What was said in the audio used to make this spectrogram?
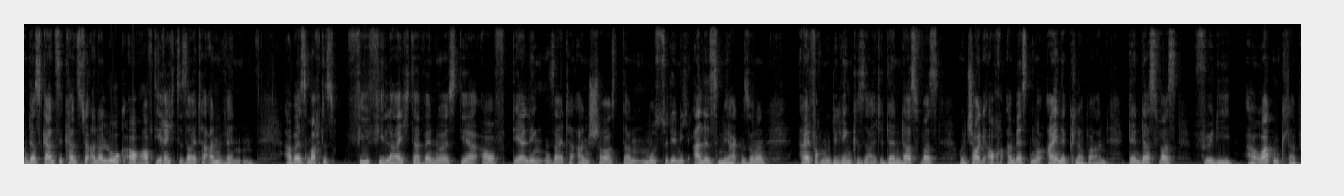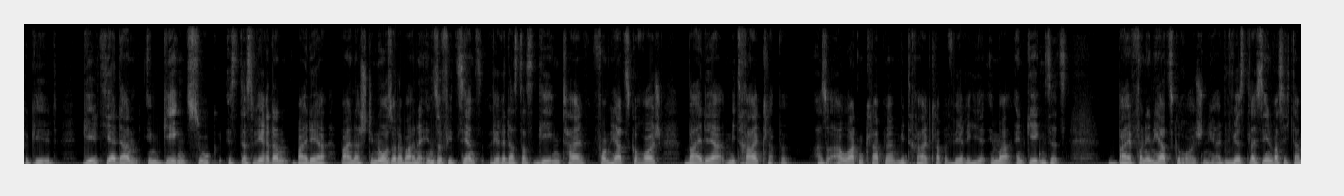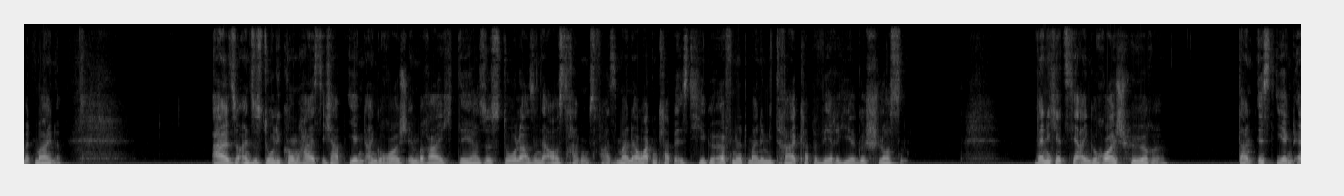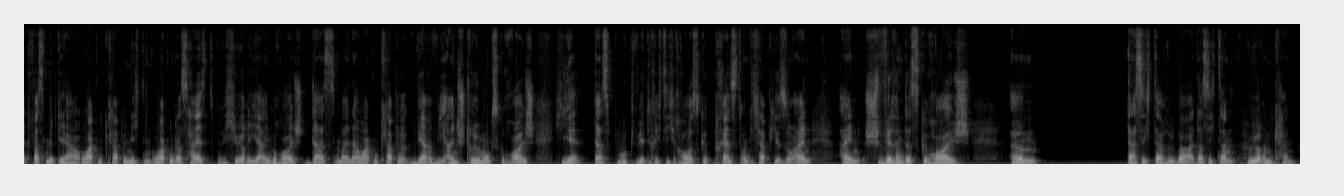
und das Ganze kannst du analog auch auf die rechte Seite anwenden. Aber es macht es viel, viel leichter, wenn du es dir auf der linken Seite anschaust. Dann musst du dir nicht alles merken, sondern einfach nur die linke Seite. Denn das, was, und schau dir auch am besten nur eine Klappe an, denn das, was für die Aortenklappe gilt, gilt ja dann im Gegenzug, ist, das wäre dann bei, der, bei einer Stenose oder bei einer Insuffizienz, wäre das das Gegenteil vom Herzgeräusch bei der Mitralklappe. Also Aortenklappe, Mitralklappe wäre hier immer entgegensetzt, bei, von den Herzgeräuschen her. Du wirst gleich sehen, was ich damit meine. Also, ein Systolikum heißt, ich habe irgendein Geräusch im Bereich der Systole, also in der Austreibungsphase. Meine Aortenklappe ist hier geöffnet, meine Mitralklappe wäre hier geschlossen. Wenn ich jetzt hier ein Geräusch höre, dann ist irgendetwas mit der Aortenklappe nicht in Ordnung. Das heißt, ich höre hier ein Geräusch, dass meine Aortenklappe wäre wie ein Strömungsgeräusch. Hier, das Blut wird richtig rausgepresst und ich habe hier so ein, ein schwirrendes Geräusch, ähm, das ich darüber, das ich dann hören kann.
